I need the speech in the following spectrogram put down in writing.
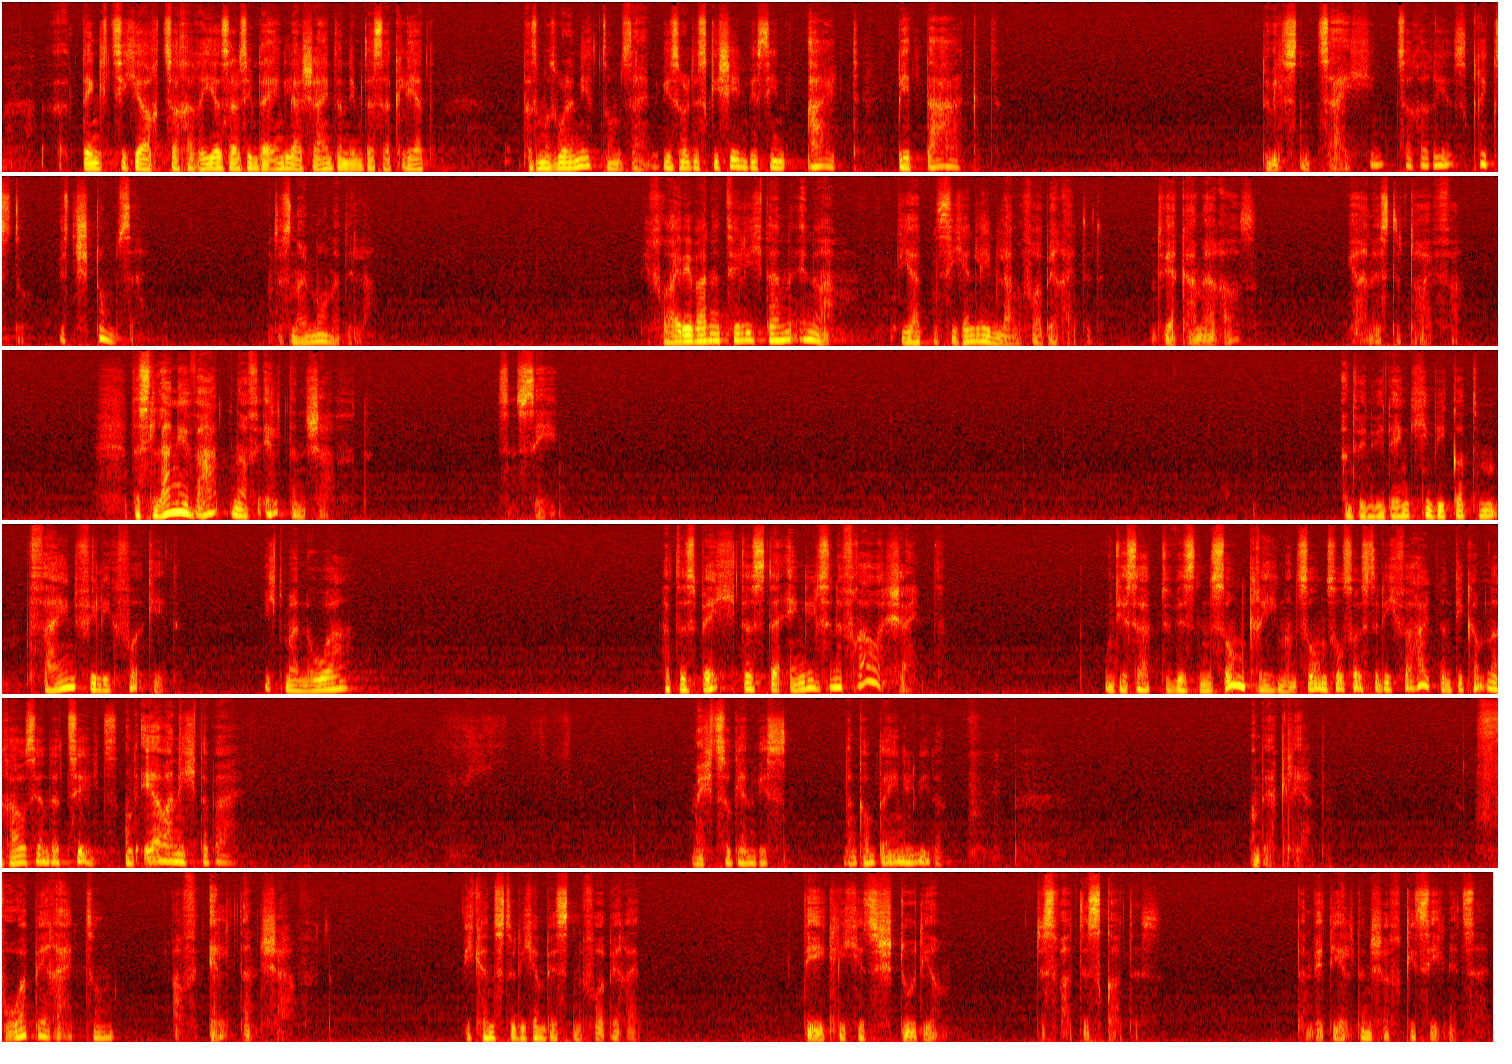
äh, denkt sich ja auch Zacharias, als ihm der Engel erscheint und ihm das erklärt, das muss wohl ein Irrtum sein. Wie soll das geschehen? Wir sind alt, betagt. Du willst ein Zeichen, Zacharias? Kriegst du. Wirst stumm sein. Und das neun Monate lang. Die Freude war natürlich dann enorm. Die hatten sich ein Leben lang vorbereitet. Und wer kam heraus? Johannes der Täufer. Das lange Warten auf Elternschaft ist ein Segen. Und wenn wir denken, wie Gott feinfühlig vorgeht, nicht Manoah hat das Pech, dass der Engel seine Frau erscheint. Und ihr sagt, du wirst einen Sohn kriegen und so und so sollst du dich verhalten. Und die kommt nach Hause und erzählt's. Und er war nicht dabei. Möchte so gern wissen, dann kommt der Engel wieder und erklärt. Vorbereitung auf Elternschaft. Wie kannst du dich am besten vorbereiten? Tägliches Studium des Wortes Gottes. Dann wird die Elternschaft gesegnet sein.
